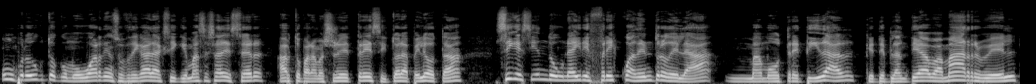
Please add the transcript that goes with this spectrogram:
un producto como Guardians of the Galaxy que más allá de ser apto para mayores de 13 y toda la pelota, sigue siendo un aire fresco adentro de la mamotretidad que te planteaba Marvel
